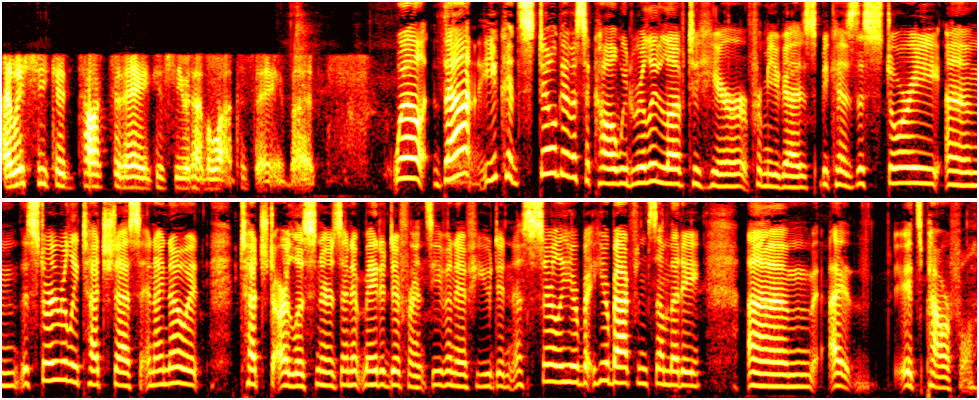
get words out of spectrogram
I wish she could talk today because she would have a lot to say. But Well, that you could still give us a call. We'd really love to hear from you guys because this story, um, story really touched us, and I know it touched our listeners, and it made a difference, even if you didn't necessarily hear, but hear back from somebody. Um, I, it's powerful.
